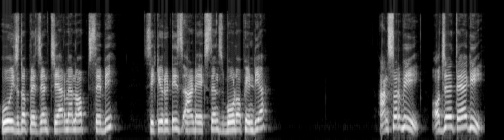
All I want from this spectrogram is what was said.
Who is the present Chairman of SEBI, Securities and Exchange Board of India? Answer B. Ajay Tyagi.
